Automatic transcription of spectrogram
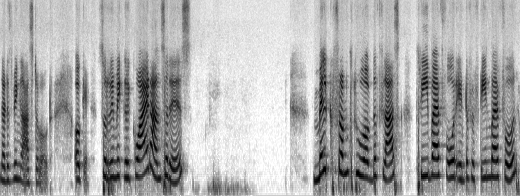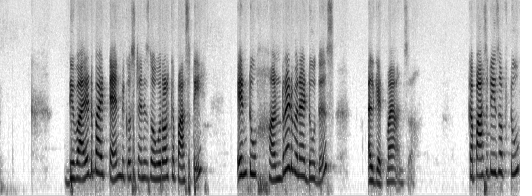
that is being asked about. Okay, so re required answer is milk from through of the flask 3 by 4 into 15 by 4 divided by 10 because 10 is the overall capacity into 100 when I do this, I'll get my answer. Capacities of 2,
